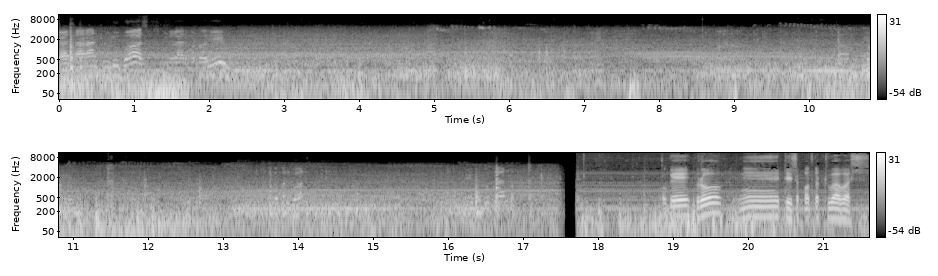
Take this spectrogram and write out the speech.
Dasaran dulu, Bos. Bismillahirrahmanirrahim. Tutupan, Bon. Tutupan. Oke bro, ini di spot kedua bos.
